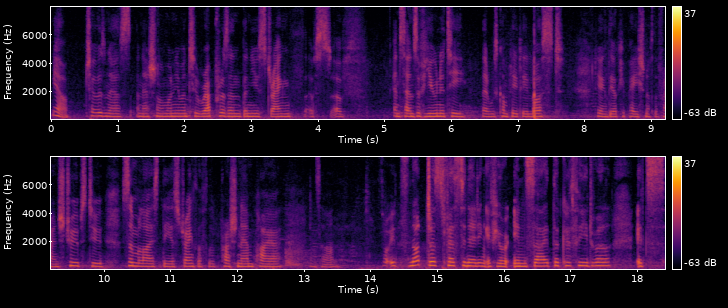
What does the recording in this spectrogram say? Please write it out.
yeah, chosen as a national monument to represent the new strength of, of and sense of unity that was completely lost during the occupation of the French troops, to symbolize the strength of the Prussian Empire, and so on. So it's not just fascinating if you're inside the cathedral. It's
